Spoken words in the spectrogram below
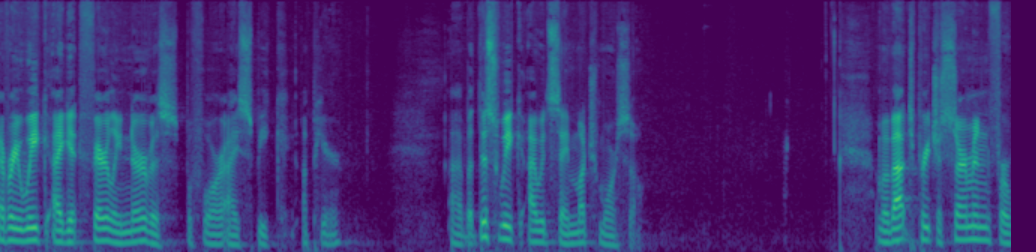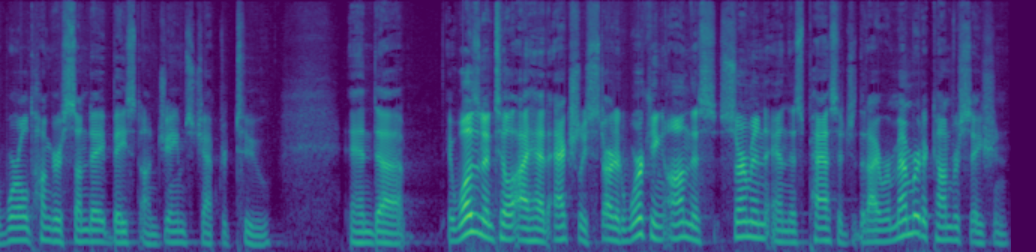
Every week I get fairly nervous before I speak up here. Uh, but this week I would say much more so. I'm about to preach a sermon for World Hunger Sunday based on James chapter 2. And uh, it wasn't until I had actually started working on this sermon and this passage that I remembered a conversation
